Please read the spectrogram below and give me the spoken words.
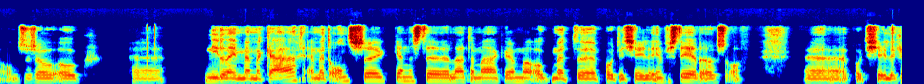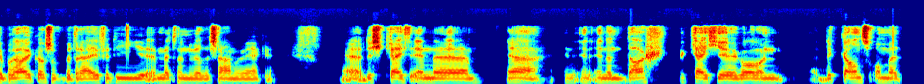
om ze zo ook niet alleen met elkaar en met ons kennis te laten maken, maar ook met potentiële investeerders of potentiële gebruikers of bedrijven die met hen willen samenwerken. dus je krijgt in, ja, in, in een dag krijg je gewoon de kans om met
